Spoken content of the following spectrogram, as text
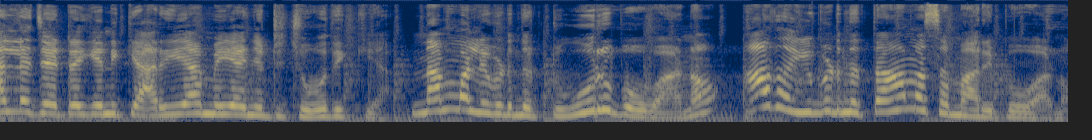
അല്ല ചേട്ടാ എനിക്ക് അറിയാൻ വയ്യാഞ്ഞിട്ട് ചോദിക്കുക. നമ്മൾ ഇവിടുന്ന് ടൂറ് പോവാണോ? അതോ ഇവിടുന്ന് താമസം മാറി പോവാണോ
